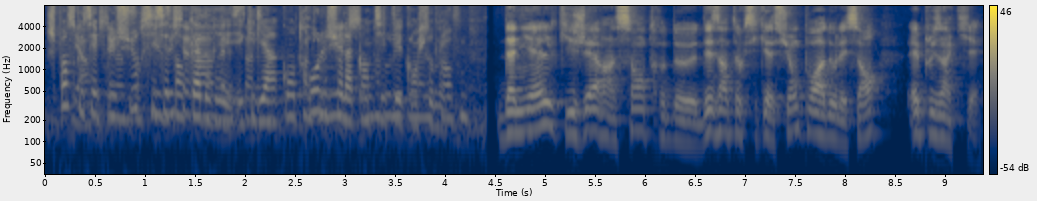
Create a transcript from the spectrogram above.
Je pense que c'est plus sûr si c'est encadré et qu'il y a un contrôle sur la quantité consommée. Daniel, qui gère un centre de désintoxication pour adolescents, est plus inquiet.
